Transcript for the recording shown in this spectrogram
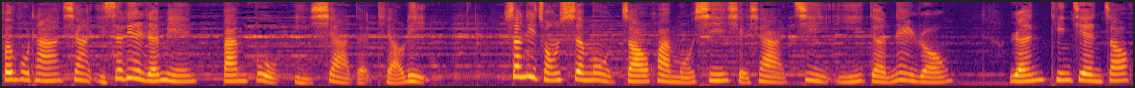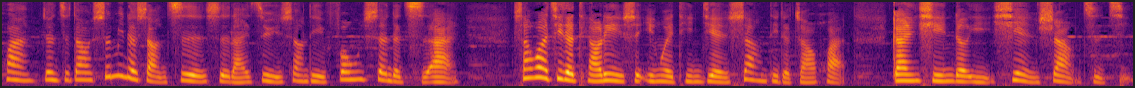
吩咐他向以色列人民颁布以下的条例：上帝从圣幕召唤摩西，写下祭仪的内容。人听见召唤，认知到生命的赏赐是来自于上帝丰盛的慈爱。烧化祭的条例是因为听见上帝的召唤，甘心乐意献上自己。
